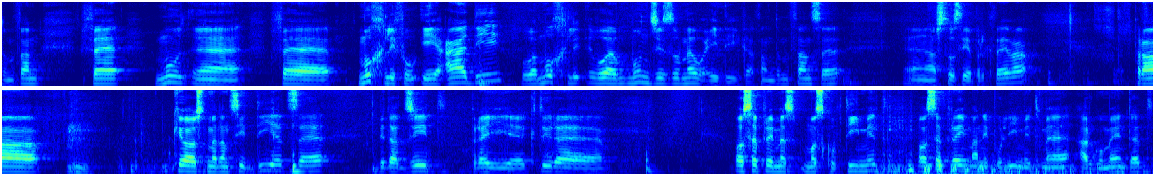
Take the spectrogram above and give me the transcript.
Domethënë fe mu e, fe mukhlifu iadi wa mukhli wa munjizu maw'idi, ka thënë, domethënë se e, ashtu si e përktheva. Pra kjo është me rëndësi të dihet se bidatxhinjtë prej këtyre Ose prej moskuptimit, ose prej manipulimit me argumentet,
